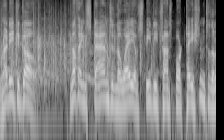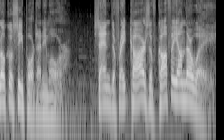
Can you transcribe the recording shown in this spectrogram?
Ready to go. Nothing stands in the way of speedy transportation to the local seaport anymore. Send the freight cars of coffee on their way.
